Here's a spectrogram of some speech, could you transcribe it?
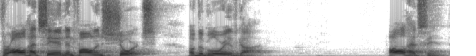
for all have sinned and fallen short of the glory of God. All have sinned.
